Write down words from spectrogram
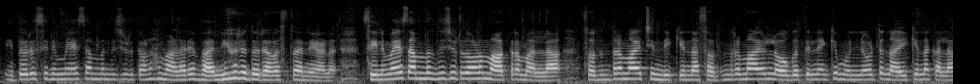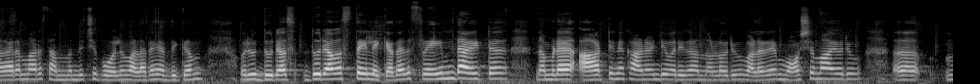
ഇതൊരു സിനിമയെ സംബന്ധിച്ചിടത്തോളം വളരെ വലിയൊരു ദുരവസ്ഥ തന്നെയാണ്. സിനിമയെ സംബന്ധിച്ചിടത്തോളം മാത്രമല്ല സ്വതന്ത്രമായി ചിന്തിക്കുന്ന സ്വതന്ത്രമായ ലോകത്തിലേക്ക് മുന്നോട്ട് നയിക്കുന്ന കലാകാരന്മാരെ സംബന്ധിച്ച് പോലും വളരെയധികം ഒരു ദുര ദുരവസ്ഥയിലേക്ക് അതായത് ഫ്രെയിംഡ് ആയിട്ട് നമ്മുടെ ആർട്ടിനെ കാണേണ്ടി വരിക എന്നുള്ള ഒരു വളരെ മോശമായൊരു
